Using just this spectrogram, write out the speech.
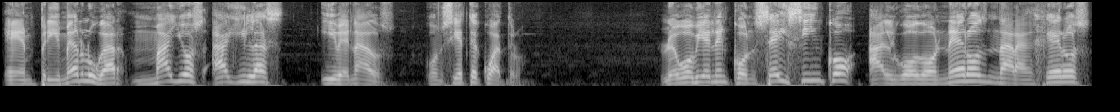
en primer lugar Mayos, Águilas y Venados con 7-4. Luego vienen con 6-5 algodoneros, naranjeros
